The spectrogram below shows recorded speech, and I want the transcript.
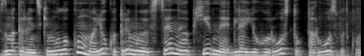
З материнським молоком малюк отримує все необхідне для його росту та розвитку.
